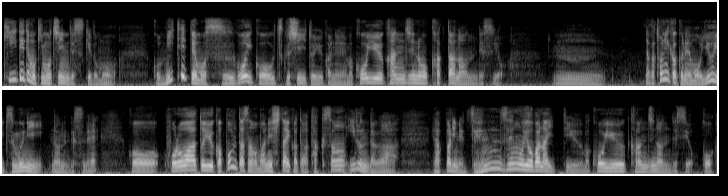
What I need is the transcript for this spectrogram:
聞いてても気持ちいいんですけどもこう見ててもすごいこう美しいというかね、まあ、こういう感じの方なんですよ。うんなんかとにかくねもう唯一無二なんですね。こうフォロワーというかポンタさんを真似したい方はたくさんいるんだがやっぱりね全然及ばないっていう、まあ、こういう感じなんですよ。こう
